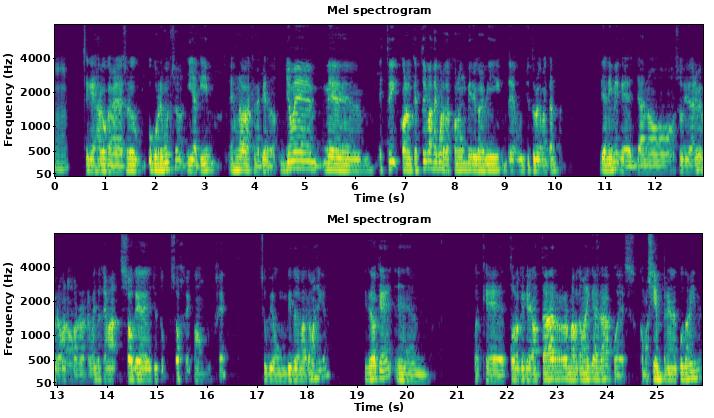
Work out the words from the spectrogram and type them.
Ujú. Sí que es algo que me suele ocurrir mucho y aquí es una de las que me pierdo. Yo me, estoy con el que estoy más de acuerdo es con un vídeo que me vi de un youtuber que me encanta de anime que ya no subió de anime, pero bueno, os lo recomiendo, se llama Soge YouTube, Soge con G. Subió un vídeo de Madoka Mágica y digo que eh, pues que todo lo que quería contar Madoka Mágica era pues como siempre en el puto anime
